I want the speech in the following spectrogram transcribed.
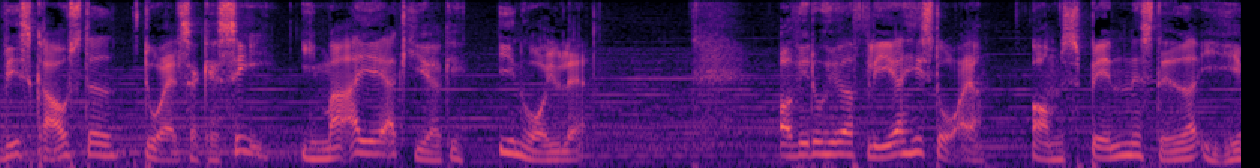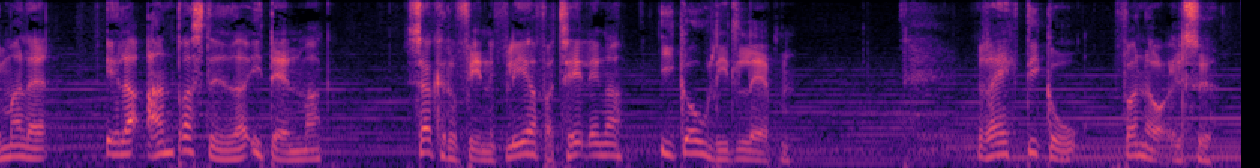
hvis gravsted du altså kan se i Mariager Kirke i Nordjylland. Og vil du høre flere historier om spændende steder i Himmerland eller andre steder i Danmark, så kan du finde flere fortællinger i Go Little appen. Rigtig god fornøjelse.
